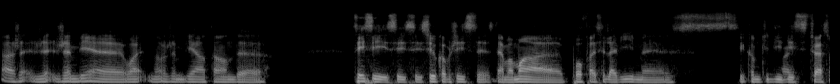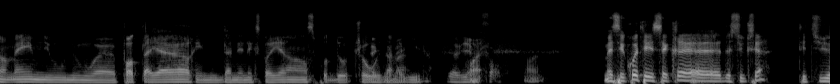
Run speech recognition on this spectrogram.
Ah, j'aime bien. Ouais, non, j'aime bien entendre. tu sais, c'est sûr, comme je dis, c'est un moment pas facile à vivre, mais c'est comme tu dis, des situations même nous, nous portent ailleurs et nous donnent une expérience pour d'autres choses dans la vie. Là. Mais c'est quoi tes secrets de succès? T'es-tu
